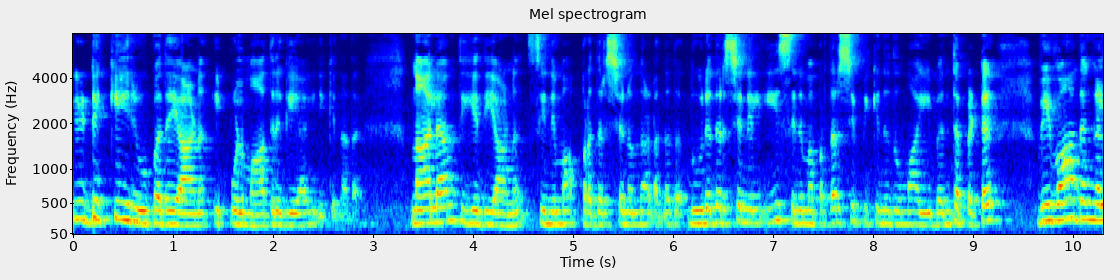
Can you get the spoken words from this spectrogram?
ഇടുക്കി രൂപതയാണ് ഇപ്പോൾ മാതൃകയായിരിക്കുന്നത്. നാലാം തീയതിയാണ് സിനിമ പ്രദർശനം നടന്നത്. ദൂരദർശനിൽ ഈ സിനിമ പ്രദർശിപ്പിക്കുന്നതുമായി ബന്ധപ്പെട്ട് വിവാദങ്ങൾ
